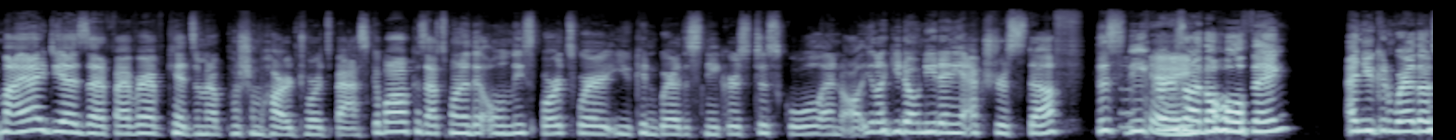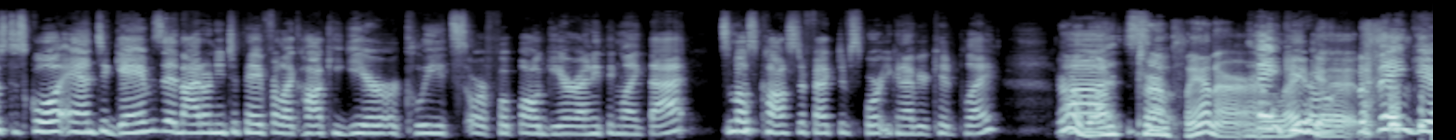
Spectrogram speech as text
my idea is that if I ever have kids, I'm going to push them hard towards basketball because that's one of the only sports where you can wear the sneakers to school and all, like, you don't need any extra stuff. The sneakers Okay. are the whole thing. And you can wear those to school and to games, and I don't need to pay for like hockey gear or cleats or football gear or anything like that. It's the most cost effective sport you can have your kid play. You're a Uh, long term so- planner. Thank I like you. it. Thank you.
